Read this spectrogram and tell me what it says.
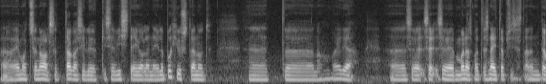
Äh, emotsionaalset tagasilööki see vist ei ole neile põhjustanud, et äh, noh, ma ei tea, äh, see, see, see mõnes mõttes näitab siis seda nende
